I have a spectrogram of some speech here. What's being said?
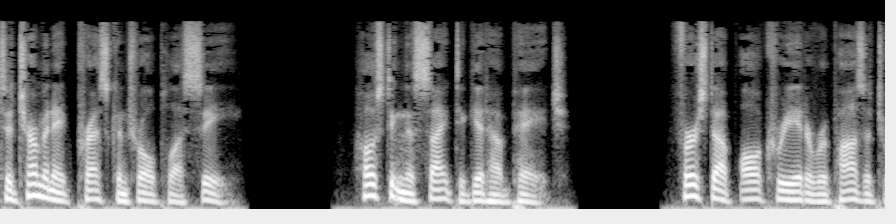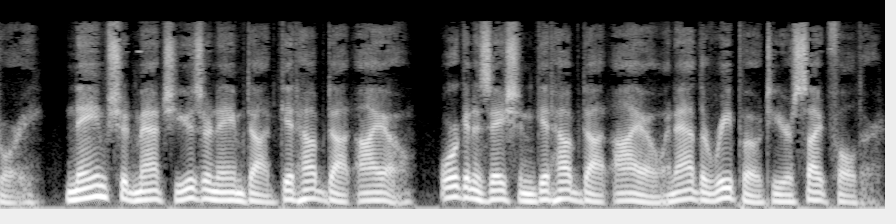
To terminate press Ctrl plus C. Hosting the site to GitHub page. First up, all create a repository. Name should match username.github.io, organization github.io, and add the repo to your site folder.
